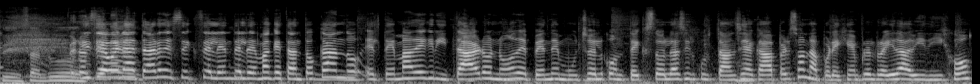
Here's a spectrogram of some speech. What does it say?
sí, saludos. Pero Dice tiene- buenas tardes, excelente el tema que están tocando. El tema de gritar o no depende mucho del contexto o la circunstancia de cada persona. Por ejemplo, el rey David dijo,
